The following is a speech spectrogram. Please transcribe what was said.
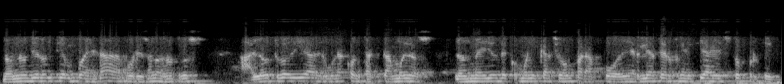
No nos dieron tiempo de nada, por eso nosotros al otro día de una contactamos los, los medios de comunicación para poderle hacer frente a esto, porque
